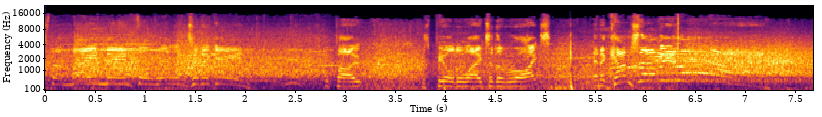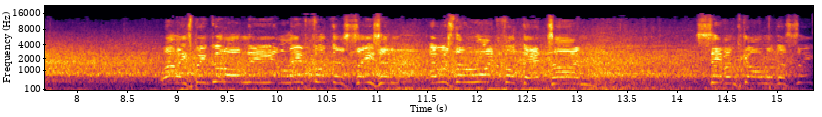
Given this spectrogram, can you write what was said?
Is the main man for Wellington again. The Pope is peeled away to the right. And it comes Davila! Well, he's been good on the left foot this season. It was the right foot that time. Seventh goal of the season.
